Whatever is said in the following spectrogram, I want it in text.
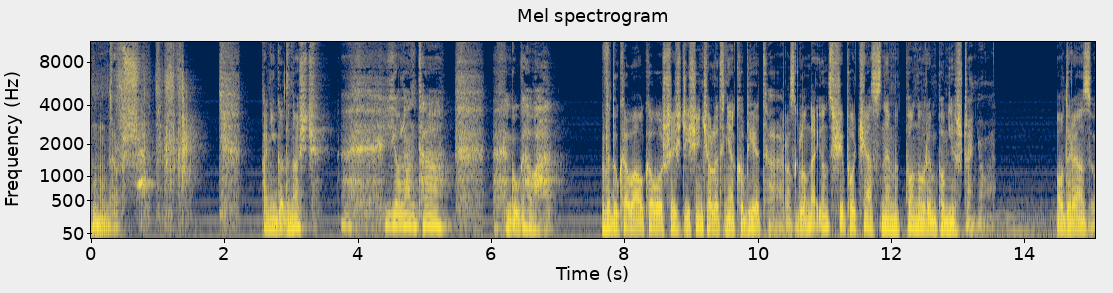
Dobrze. Pani godność? Jolanta Gugała. Wydukała około sześćdziesięcioletnia kobieta, rozglądając się po ciasnym, ponurym pomieszczeniu. Od razu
